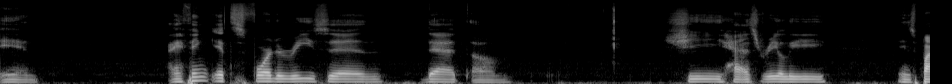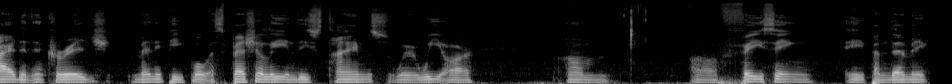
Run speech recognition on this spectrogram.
and I think it's for the reason that um, she has really inspired and encouraged many people, especially in these times where we are um, uh, facing a pandemic.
